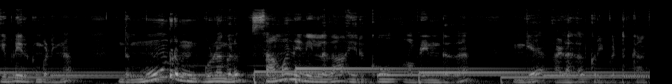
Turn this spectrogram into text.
எப்படி இருக்கும் அப்படின்னா இந்த மூன்று குணங்களும் சமநிலையில தான் இருக்கும் அப்படின்றத இங்க அழகா குறிப்பிட்டிருக்காங்க.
